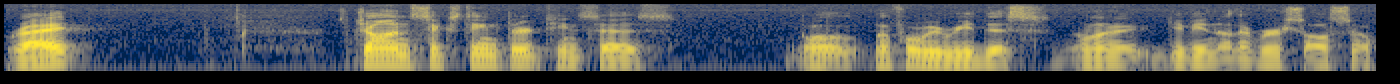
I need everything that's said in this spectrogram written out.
right? John 16, 13 says, well, before we read this, I'm going to give you another verse also.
